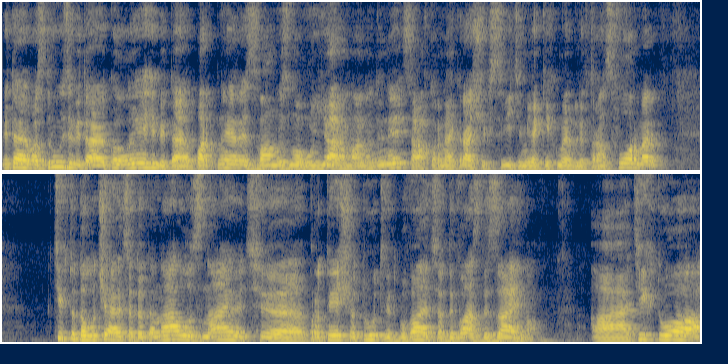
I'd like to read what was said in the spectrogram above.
Вітаю вас, друзі, вітаю колеги, вітаю партнери. З вами знову я, Роман Одинець, автор найкращих в світі м'яких меблів Трансформер. Ті, хто долучаються до каналу, знають е, про те, що тут відбувається дива з дизайну. А ті, хто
